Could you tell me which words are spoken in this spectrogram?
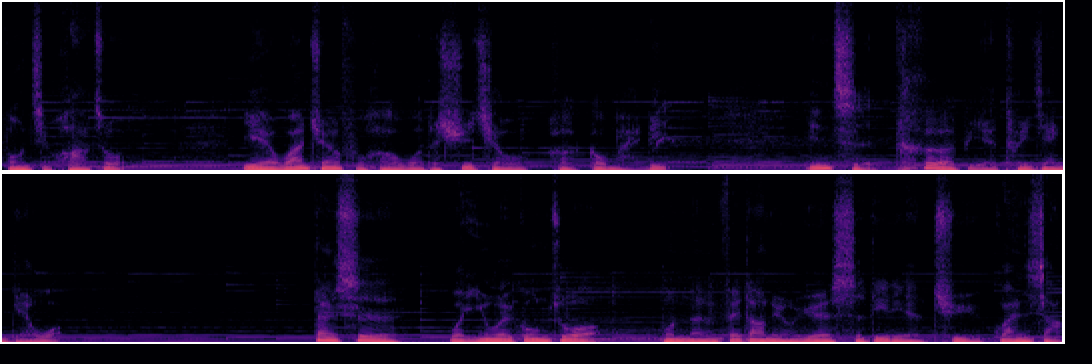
风景画作。也完全符合我的需求和购买力，因此特别推荐给我。但是我因为工作不能飞到纽约实地里去观赏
